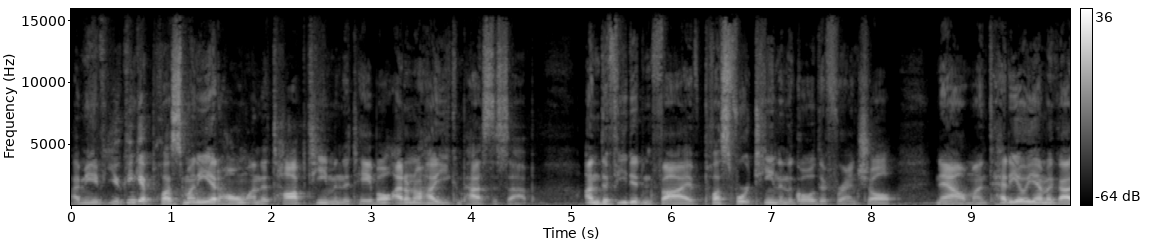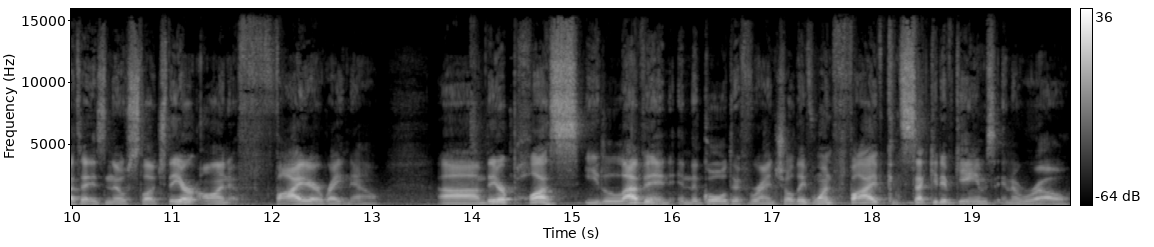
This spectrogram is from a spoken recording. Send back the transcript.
I mean, if you can get plus money at home on the top team in the table, I don't know how you can pass this up. Undefeated in five, plus 14 in the goal differential. Now, Montedio Yamagata is no slouch. They are on fire right now. Um, they are plus 11 in the goal differential. They've won five consecutive games in a row.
